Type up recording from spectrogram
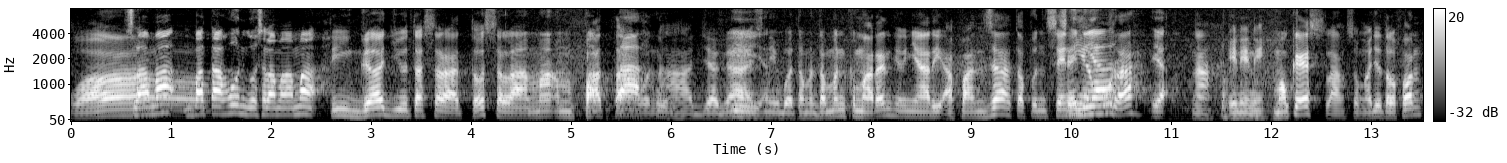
Wow. Selama 4 tahun, gak usah lama-lama. 3 juta 100 selama 4 Empat tahun. tahun. aja guys. Iya. Nih buat teman-teman kemarin yang nyari Avanza ataupun Xenia, Xenia, murah. ya. Nah, ini nih. Mau cash langsung aja telepon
